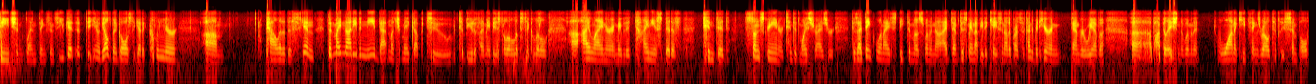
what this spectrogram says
bleach and blend things. And so you get, uh, you know, the ultimate goal is to get a cleaner um, palette of the skin that might not even need that much makeup to to beautify. Maybe just a little lipstick, a little uh, eyeliner, and maybe the tiniest bit of tinted sunscreen or tinted moisturizer. Because I think when I speak to most women now, I, this may not be the case in other parts of the country, but here in Denver, we have a, uh, a population of women that want to keep things relatively simple,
